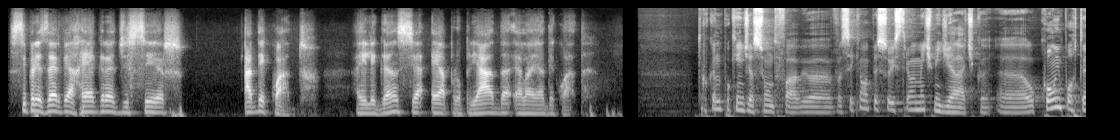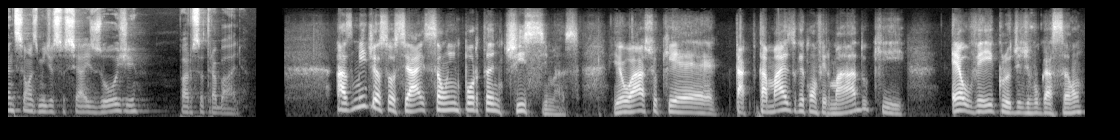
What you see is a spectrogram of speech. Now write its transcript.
se preserve a regra de ser adequado. A elegância é apropriada, ela é adequada. Trocando um pouquinho de assunto, Fábio, ah, você que é uma pessoa extremamente midiática, uh, o quão importantes são as mídias sociais hoje para o seu trabalho? As mídias sociais são importantíssimas. Eu acho que é tá, tá mais do que confirmado que é o veículo de divulgação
